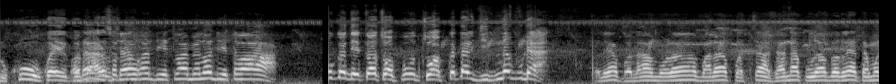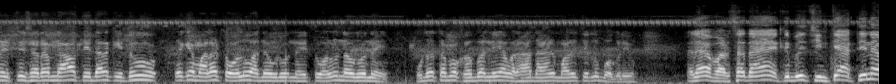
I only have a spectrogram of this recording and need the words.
લુખું કોઈ દેતવા મેલો દેતવા. શું કે દેતવા ચોપું ચોપ કે તારી જીભ ને બુડા. અલે ભલા મોળા મારા પચાસ હજાર ના પૂરા બગડ્યા. તમારે એટલી શરમ ના આવે તે દાળ કીધું કે મારા ટોલું અનવરું નવરું નહીં ટોલું નવરું નહીં. પૂરો તમને ખબર નહીં વરસાદ આવે મારે કેટલું બગડ્યું. એટલે વરસાદ આવે એટલી બધી ચિંતા હતી ને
